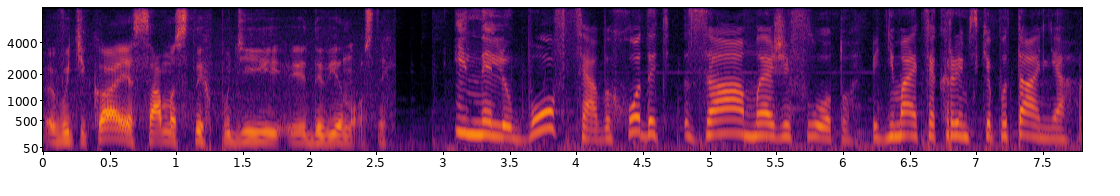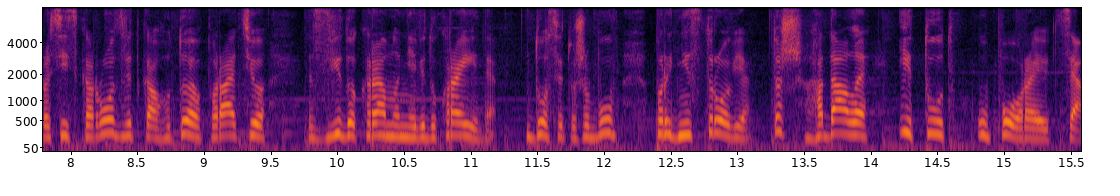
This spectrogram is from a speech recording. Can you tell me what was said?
витікає саме з тих подій е, 90-х. І нелюбов ця виходить за межі флоту. Піднімається кримське питання. Російська розвідка готує операцію з відокремлення від України. Досвід уже був Придністров'я. Тож гадали, і тут упораються.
